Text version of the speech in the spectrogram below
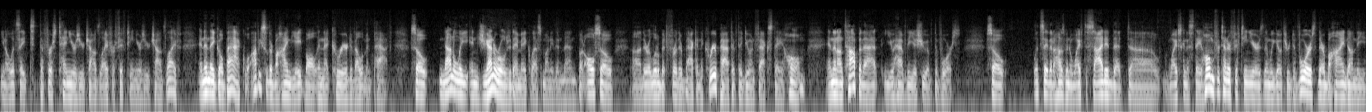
you know, let's say t- the first 10 years of your child's life or 15 years of your child's life, and then they go back, well, obviously they're behind the eight ball in that career development path. So not only in general do they make less money than men, but also uh, they're a little bit further back in the career path if they do in fact stay home. And then on top of that, you have the issue of divorce. So let's say that a husband and wife decided that uh, wife's going to stay home for 10 or 15 years, then we go through divorce. They're behind on the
